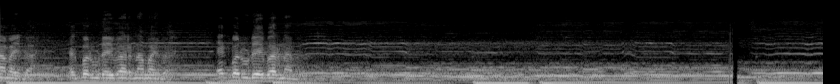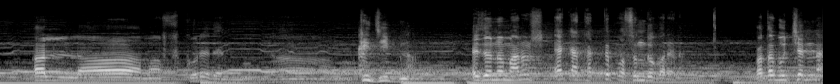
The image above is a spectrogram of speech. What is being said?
নামাইবা, একবার উড়াইবার নামাইবা, একবার উড়াইবার নামাইবা। আল্লাহ, মাফ করে দেন। কি জীব না। এই জন্য মানুষ একা থাকতে পছন্দ করে না। কথা বুঝছেন না?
